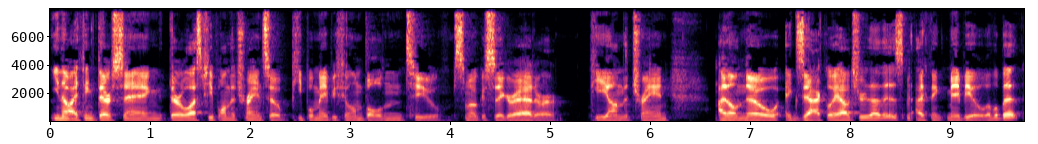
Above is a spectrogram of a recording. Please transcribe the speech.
you know i think they're saying there are less people on the train so people maybe feel emboldened to smoke a cigarette or pee on the train i don't know exactly how true that is i think maybe a little bit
